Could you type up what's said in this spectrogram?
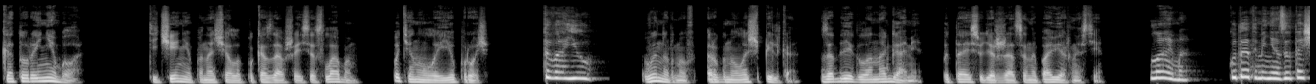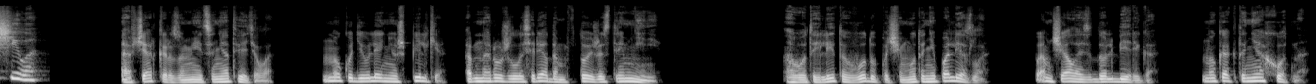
которой не было. Течение, поначалу показавшееся слабым, потянуло ее прочь. «Твою!» Вынырнув, ругнулась шпилька, задвигала ногами, пытаясь удержаться на поверхности. «Лайма, куда ты меня затащила?» Овчарка, разумеется, не ответила, но, к удивлению шпильки, обнаружилась рядом в той же стремнине. А вот Элита в воду почему-то не полезла, помчалась вдоль берега, но как-то неохотно.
